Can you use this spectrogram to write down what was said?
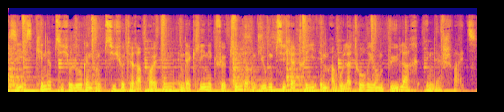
Sie ist Kinderpsychologin und Psychotherapeutin in der Klinik für Kinder- und Jugendpsychiatrie im Ambulatorium Bülach in der Schweiz.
